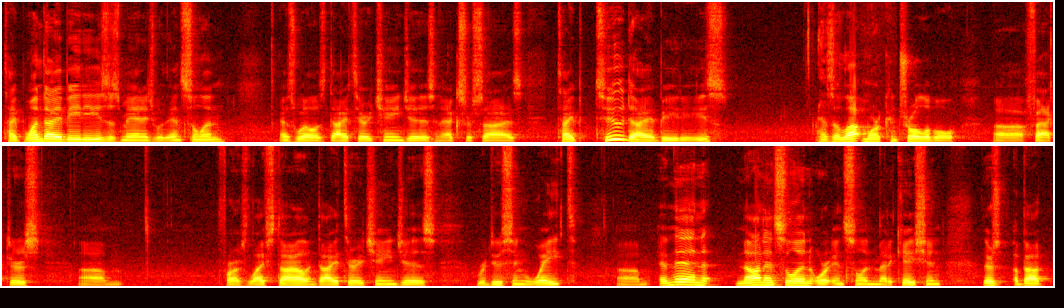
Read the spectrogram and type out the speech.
Type 1 diabetes is managed with insulin, as well as dietary changes and exercise. Type 2 diabetes has a lot more controllable uh, factors um, as far as lifestyle and dietary changes, reducing weight, um, and then non-insulin or insulin medication. There's about,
